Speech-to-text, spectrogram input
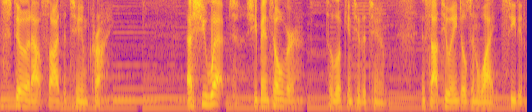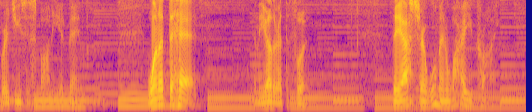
stood outside the tomb crying. As she wept, she bent over to look into the tomb and saw two angels in white seated where Jesus' body had been, one at the head and the other at the foot. They asked her, Woman, why are you crying?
